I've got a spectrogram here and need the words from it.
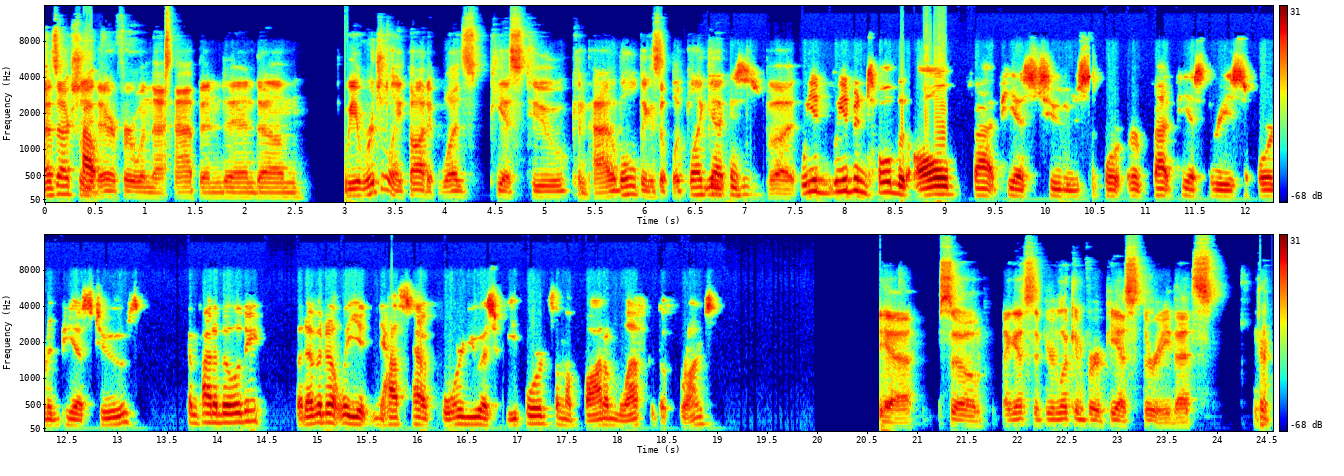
I was actually How- there for when that happened, and um, we originally thought it was PS2 compatible because it looked like Yeah, it, but we had we had been told that all fat PS2s support or fat PS3s supported PS2s compatibility, but evidently it has to have four USB ports on the bottom left of the front. yeah. So I guess if you're looking for a PS3, that's the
